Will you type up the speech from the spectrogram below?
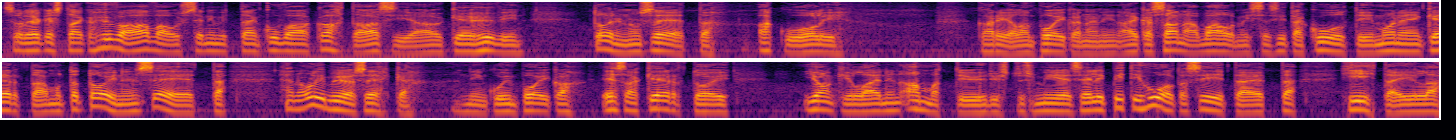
Se oli oikeastaan aika hyvä avaus, se nimittäin kuvaa kahta asiaa oikein hyvin. Toinen on se, että Aku oli Karjalan poikana niin aika sana valmis ja sitä kuultiin moneen kertaan, mutta toinen se, että hän oli myös ehkä, niin kuin poika Esa kertoi, jonkinlainen ammattiyhdistysmies, eli piti huolta siitä, että hiihtäjillä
